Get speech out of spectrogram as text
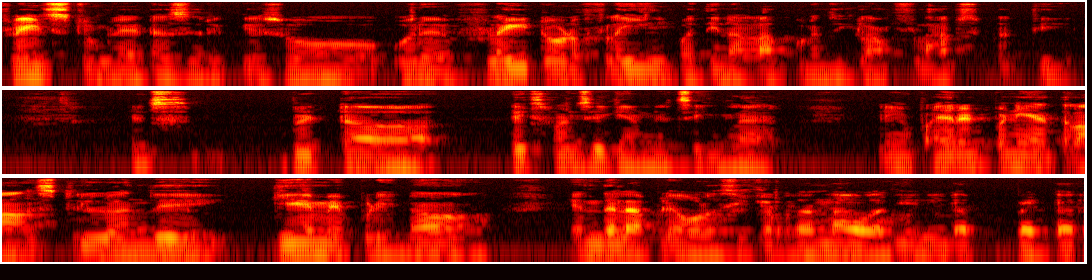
flight stimulators இருக்கு. ஸோ ஒரு ஃப்ளைட்டோட ஃப்ளையிங் பற்றி நல்லா புரிஞ்சுக்கலாம். ஃப்ளாப்ஸ் பற்றி இட்ஸ் பிட் எக்ஸ்பென்சிவ் கேம்னு வச்சுங்களேன் நீங்கள் பைரேட் பண்ணி ஏற்றலாம் ஸ்டில் வந்து கேம் எப்படின்னா எந்த லேப்லேயும் அவ்வளோ சீக்கிரம் ரன் ஆகாது? You need a better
